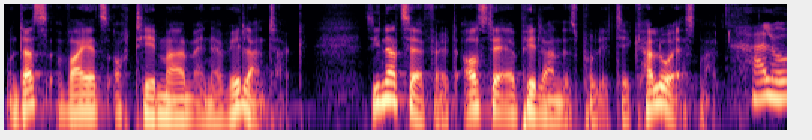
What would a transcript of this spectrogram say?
und das war jetzt auch Thema im NRW-Landtag. Sina Zerfeld aus der RP Landespolitik. Hallo erstmal. Hallo.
